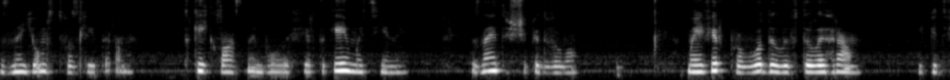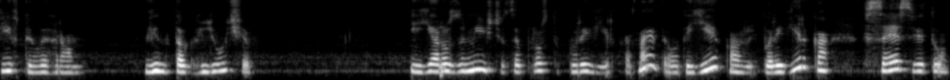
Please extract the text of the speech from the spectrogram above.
Знайомство з лідерами. Такий класний був ефір, такий емоційний. Знаєте, що підвело? Ми ефір проводили в Телеграм і підвів Телеграм. Він так глючив. І я розумію, що це просто перевірка. Знаєте, от є, кажуть, перевірка Всесвіту,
